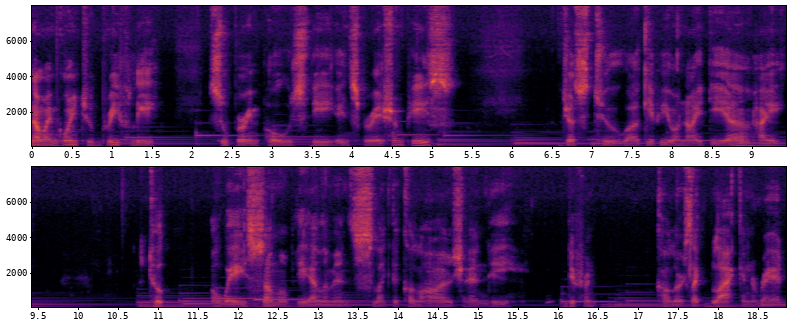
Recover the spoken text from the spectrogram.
Now I'm going to briefly superimpose the inspiration piece just to uh, give you an idea. I took away some of the elements like the collage and the different colors like black and red.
